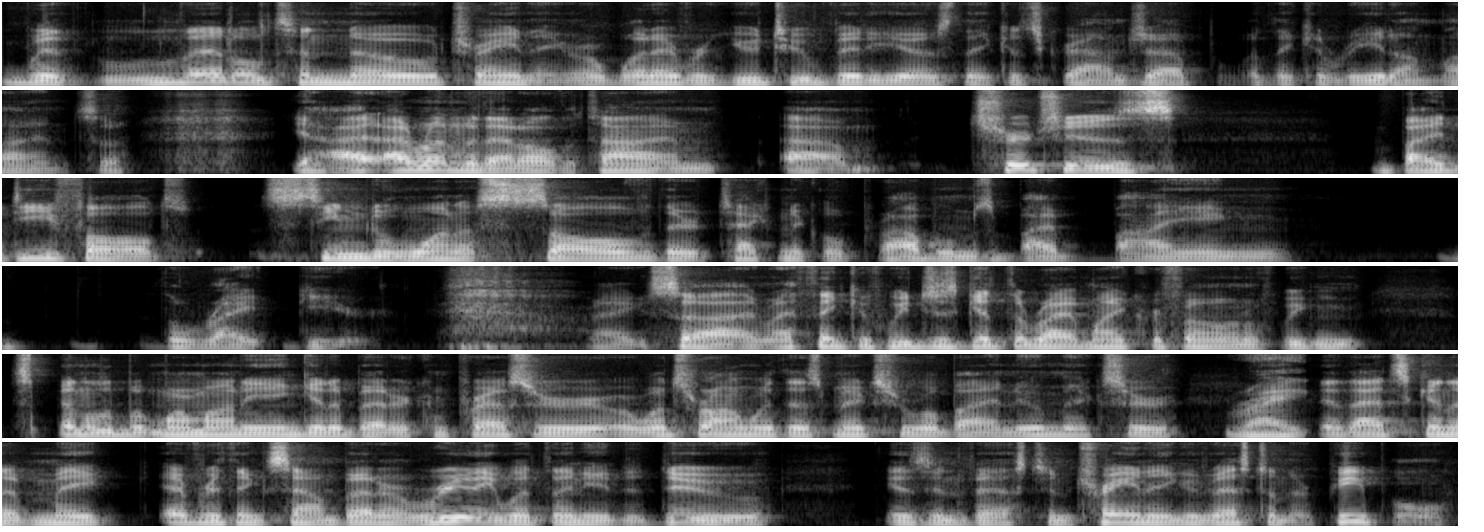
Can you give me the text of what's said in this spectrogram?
with little to no training or whatever YouTube videos they could scrounge up, what they could read online. So, yeah, I, I run into that all the time. Um, churches, by default, seem to want to solve their technical problems by buying the right gear. Right. So I, I think if we just get the right microphone, if we can spend a little bit more money and get a better compressor, or what's wrong with this mixer, we'll buy a new mixer. Right. That's going to make everything sound better. Really, what they need to do is invest in training, invest in their people,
